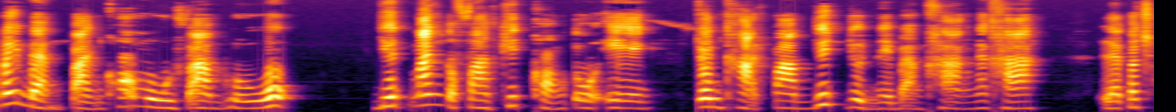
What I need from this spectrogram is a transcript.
ไม่แบ่งปันข้อมูลความรู้ ยึดมั่นกับความคิดของตัวเอง จนขาดความยึดหยุ่นในบางครั้งนะคะ และก็ช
